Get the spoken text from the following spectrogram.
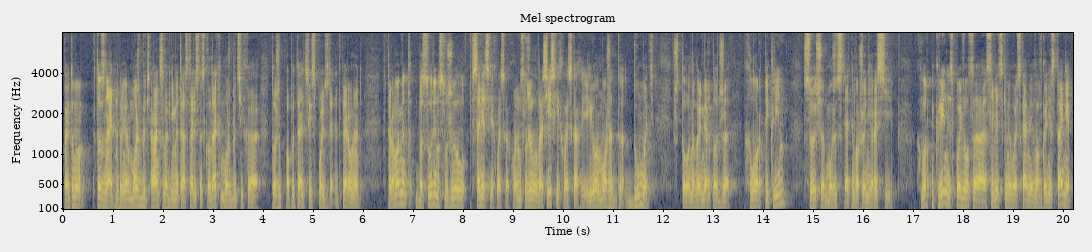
Поэтому, кто знает, например, может быть, ранцевые огнеметы остались на складах, и, может быть, их э, тоже попытаются использовать. Это первый момент. Второй момент. Басурин служил в советских войсках, он не служил в российских войсках, и он может думать, что, например, тот же хлорпикрин все еще может стоять на вооружении России – Хлорпикрин использовался советскими войсками в Афганистане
